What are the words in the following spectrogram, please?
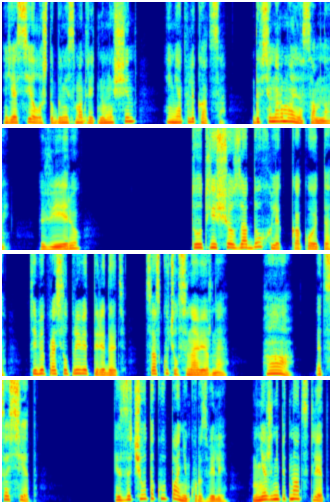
Я села, чтобы не смотреть на мужчин и не отвлекаться. Да все нормально со мной. Верю. Тут еще задохлик какой-то. Тебе просил привет передать. Соскучился, наверное. А, это сосед. Из-за чего такую панику развели? Мне же не пятнадцать лет,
